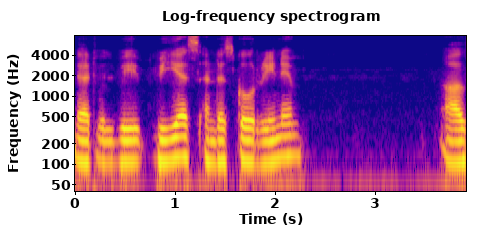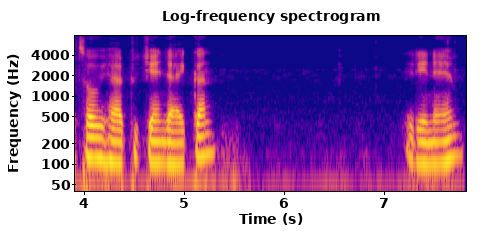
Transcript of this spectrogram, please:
that will be bs underscore rename. Also we have to change icon rename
